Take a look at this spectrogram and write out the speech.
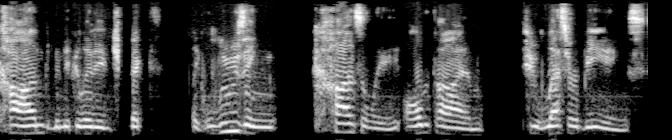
conned, manipulated, tricked, like losing constantly all the time to lesser beings,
